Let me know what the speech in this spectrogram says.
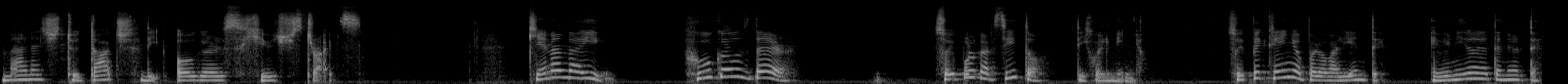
managed to dodge the ogre's huge strides. ¿Quién anda ahí? Who goes there? Soy Pulgarcito, dijo el niño. Soy pequeño pero valiente. He venido a detenerte.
